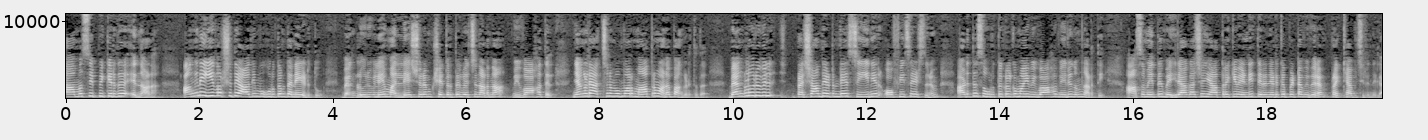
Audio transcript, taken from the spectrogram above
താമസിപ്പിക്കരുത് എന്നാണ്. അങ്ങനെ ഈ വർഷത്തെ ആദ്യ മുഹൂർത്തം തന്നെ എടുത്തു. ബംഗളൂരുവിലെ മല്ലേശ്വരം ക്ഷേത്രത്തിൽ വെച്ച് നടന്ന വിവാഹത്തിൽ ഞങ്ങളുടെ അച്ഛനമ്മമാർ മാത്രമാണ് പങ്കെടുത്തത്. ബംഗളൂരുവിൽ പ്രശാന്തേട്ടന്റെ സീനിയർ ഓഫീസേഴ്സിനും അടുത്ത സുഹൃത്തുക്കൾക്കുമായി വിവാഹ വിരുന്നും നടത്തി. ആ സമയത്ത് ബഹിരാകാശ യാത്രയ്ക്ക് വേണ്ടി തിരഞ്ഞെടുക്കപ്പെട്ട വിവരം പ്രഖ്യാപിച്ചിരുന്നില്ല.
